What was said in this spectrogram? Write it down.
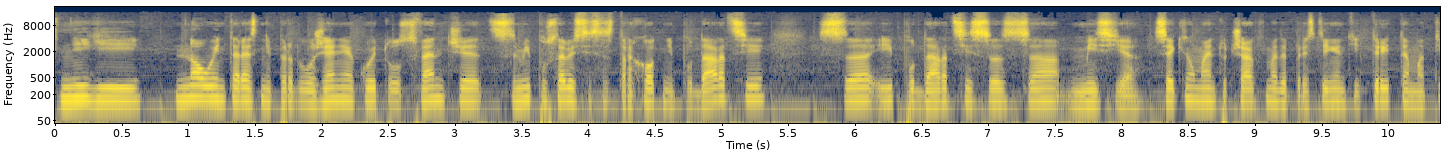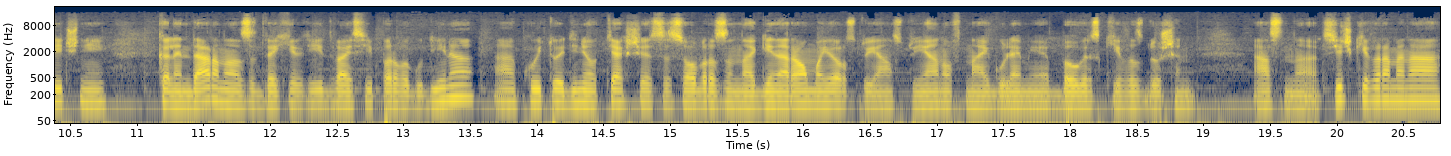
книги, много интересни предложения, които освен, че сами по себе си са страхотни подаръци, са и подаръци с мисия. Всеки момент очакваме да пристигнат и три тематични календара на за 2021 година, а, които един от тях ще е с образа на генерал-майор Стоян Стоянов, най-големия български въздушен аз на всички времена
